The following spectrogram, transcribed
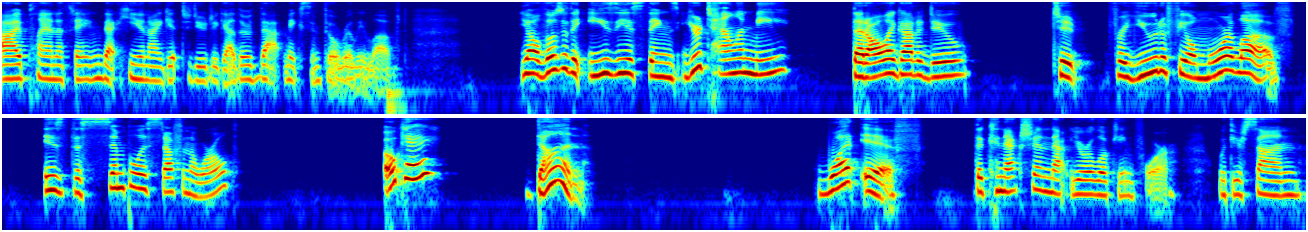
i plan a thing that he and i get to do together that makes him feel really loved. Y'all those are the easiest things. You're telling me that all i got to do to for you to feel more love is the simplest stuff in the world? Okay, done. What if the connection that you're looking for with your son,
